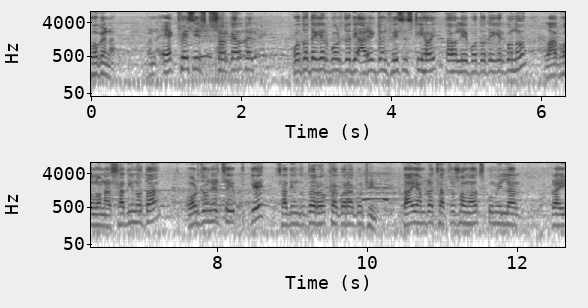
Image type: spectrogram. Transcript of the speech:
হবে না। কারণ এক ফেসিস্ট সরকারের পদত্যাগের পর যদি আরেকজন ফেসিস্টই হয়, তাহলে এই পদত্যাগের কোনো লাভ হলো না। স্বাধীনতা অর্জনের থেকে স্বাধীনতা রক্ষা করা কঠিন। তাই আমরা ছাত্র সমাজ, কুমিল্লার প্রায়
